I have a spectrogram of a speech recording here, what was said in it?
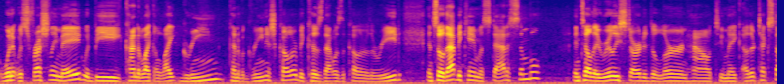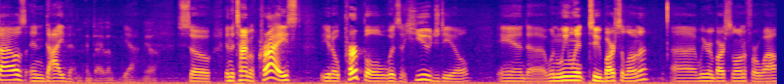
when it was freshly made would be kind of like a light green, kind of a greenish color because that was the color of the reed. And so that became a status symbol until they really started to learn how to make other textiles and dye them. And dye them. Yeah. Yeah. So in the time of Christ, you know, purple was a huge deal. And uh, when we went to Barcelona, uh, we were in Barcelona for a while.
